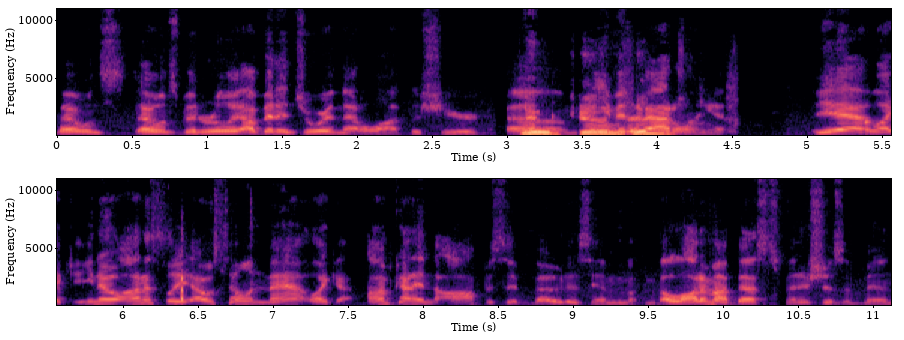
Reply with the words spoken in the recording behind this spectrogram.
That one's that one's been really. I've been enjoying that a lot this year. Um, been battling it. Yeah, like you know, honestly, I was telling Matt, like I'm kind of in the opposite boat as him. A lot of my best finishes have been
